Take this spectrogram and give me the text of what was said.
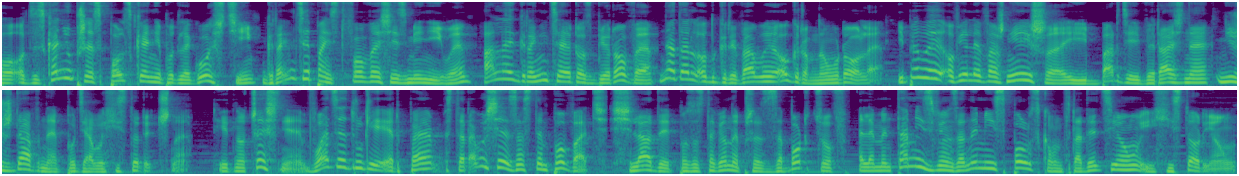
Po odzyskaniu przez Polskę niepodległości granice państwowe się zmieniły, ale granice rozbiorowe nadal odgrywały ogromną rolę i były o wiele ważniejsze i bardziej wyraźne niż dawne podziały historyczne. Jednocześnie władze II RP starały się zastępować ślady pozostawione przez zaborców elementami związanymi z polską tradycją i historią,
